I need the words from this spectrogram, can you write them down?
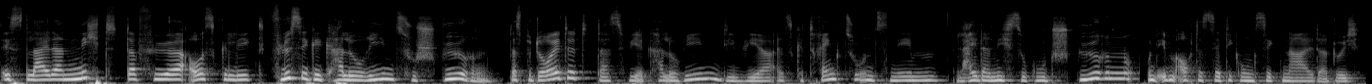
ist leider nicht dafür ausgelegt, flüssige Kalorien zu spüren. Das bedeutet, dass wir Kalorien, die wir als Getränk zu uns nehmen, leider nicht so gut spüren und eben auch das Sättigungssignal dadurch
